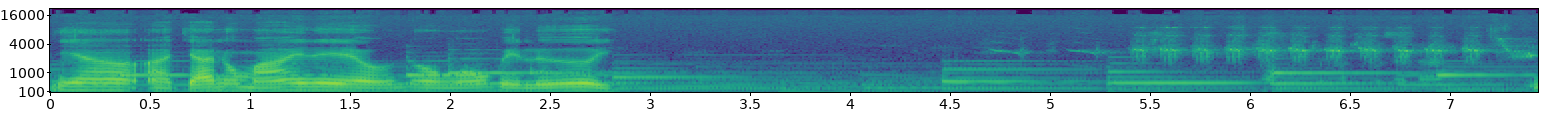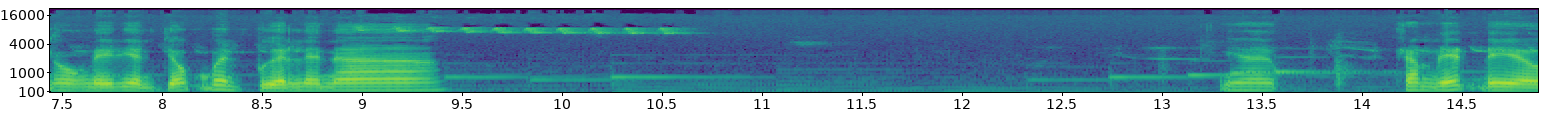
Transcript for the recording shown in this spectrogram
เนี่ยอาจารย์เอาไม้แล้วน้องเอาไปเลย น้องได้เรียนจบเหมือนเปือนเลยนะเนี่ยสำเร็จเดียว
